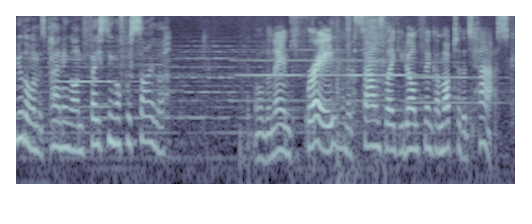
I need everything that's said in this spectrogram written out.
You're the one that's planning on facing off with Sila. Well, the name's Frey, and it sounds like you don't think I'm up to the task.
